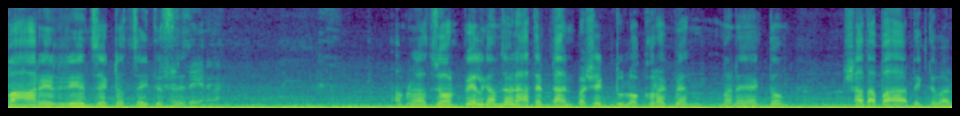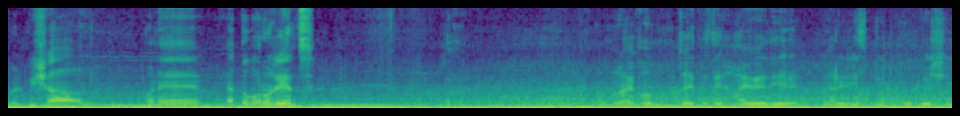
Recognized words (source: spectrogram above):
পাহাড়ের রেঞ্জ একটা চাইতেছে। আপনারা যখন পেলগাম যাবেন হাতের ডান পাশে একটু লক্ষ্য রাখবেন মানে একদম সাদা পাহাড় দেখতে পারবেন বিশাল মানে এত বড় রেঞ্জ আমরা এখন যাইতেছি হাইওয়ে দিয়ে গাড়ির স্পিড খুব বেশি।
